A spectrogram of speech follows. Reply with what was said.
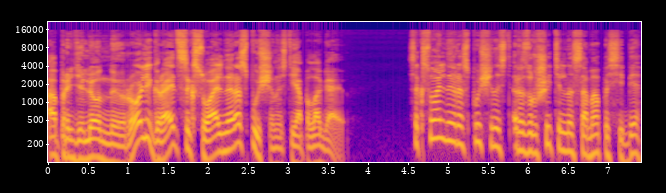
определенную роль играет сексуальная распущенность, я полагаю. Сексуальная распущенность разрушительна сама по себе.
